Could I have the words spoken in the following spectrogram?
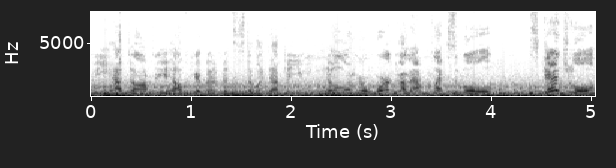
we have to offer you health care benefits and stuff like that, but you no longer work on that flexible schedule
